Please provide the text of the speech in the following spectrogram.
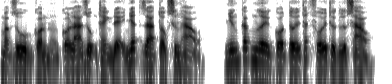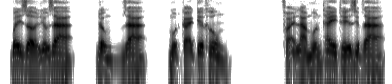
mặc dù còn có lá dụng thành đệ nhất gia tộc xưng hảo, nhưng các ngươi có tới thất phối thực lực sao? Bây giờ liễu ra đồng ra một cái kia không? Phải là muốn thay thế diệp ra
